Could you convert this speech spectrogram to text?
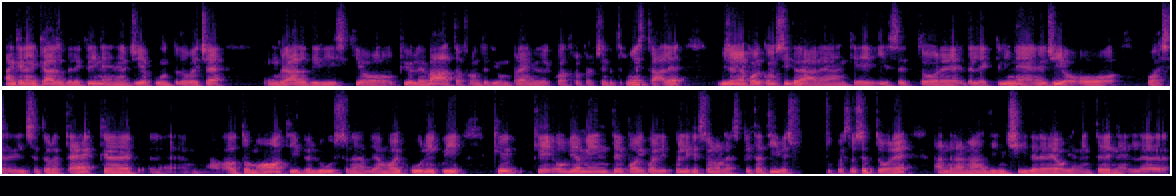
anche nel caso delle clean energy, appunto, dove c'è un grado di rischio più elevato a fronte di un premio del 4% trimestrale, bisogna poi considerare anche il settore delle clean energy o può essere il settore tech, eh, automotive, lusso, ne abbiamo alcuni qui, che, che ovviamente poi quelli, quelle che sono le aspettative su, su, questo settore andranno ad incidere ovviamente nel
